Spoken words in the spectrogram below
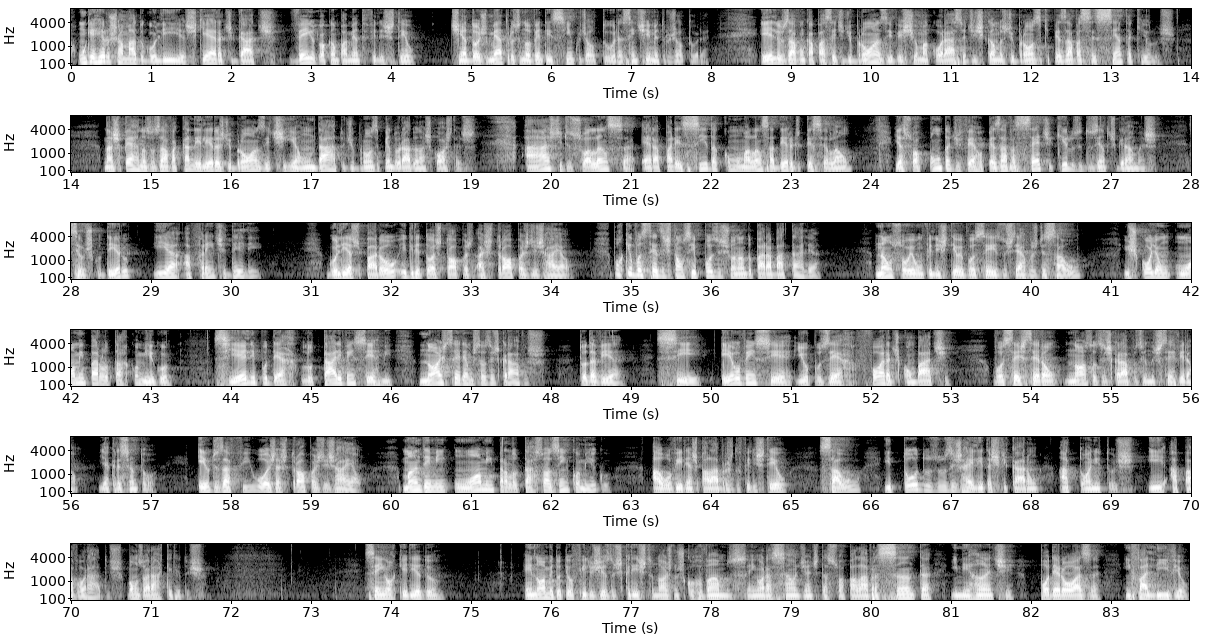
Um guerreiro chamado Golias, que era de Gate, veio do acampamento filisteu. Tinha 2 metros e 95 de altura, centímetros de altura. Ele usava um capacete de bronze e vestia uma coraça de escamas de bronze que pesava 60 quilos. Nas pernas usava caneleiras de bronze e tinha um dardo de bronze pendurado nas costas. A haste de sua lança era parecida como uma lançadeira de tecelão e a sua ponta de ferro pesava 7 quilos e 200 gramas. Seu escudeiro ia à frente dele. Golias parou e gritou às tropas, às tropas de Israel: Por que vocês estão se posicionando para a batalha? Não sou eu um filisteu e vocês os servos de Saul? Escolham um homem para lutar comigo. Se ele puder lutar e vencer-me, nós seremos seus escravos. Todavia, se eu vencer e o puser fora de combate, vocês serão nossos escravos e nos servirão. E acrescentou: Eu desafio hoje as tropas de Israel. Mandem-me um homem para lutar sozinho comigo. Ao ouvirem as palavras do filisteu, Saul e todos os israelitas ficaram atônitos e apavorados. Vamos orar, queridos? Senhor querido, em nome do teu filho Jesus Cristo, nós nos curvamos em oração diante da sua palavra santa, inerrante, poderosa, infalível.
